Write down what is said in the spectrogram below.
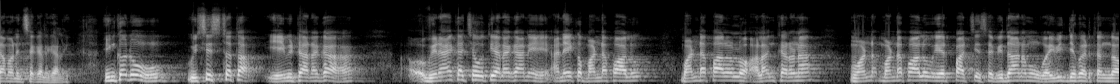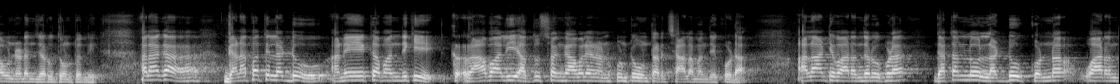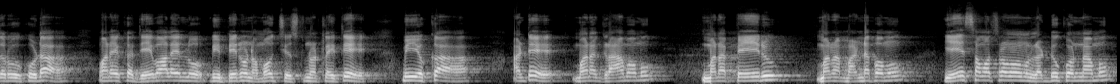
గమనించగలగాలి. ఇంకను విశిష్టత ఏమిటనగా వినాయక చవితి అనగానే అనేక మండపాలు మండపాలలో అలంకరణ మండ మండపాలు ఏర్పాటు చేసే విధానము వైవిధ్యభరితంగా ఉండడం జరుగుతుంటుంది. అలాగా గణపతి లడ్డు అనేక మందికి రావాలి అదృష్టం కావాలి అని అనుకుంటూ ఉంటారు చాలామంది కూడా. అలాంటి వారందరూ కూడా గతంలో లడ్డు కొన్న వారందరూ కూడా మన యొక్క దేవాలయంలో మీ పేరు నమోదు చేసుకున్నట్లయితే మీ యొక్క అంటే మన గ్రామము మన పేరు మన మండపము ఏ సంవత్సరం లడ్డు కొన్నాము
